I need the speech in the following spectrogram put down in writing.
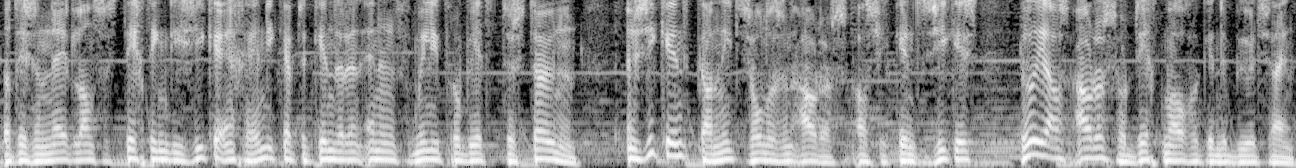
Dat is een Nederlandse stichting die zieke en gehandicapte kinderen... en hun familie probeert te steunen. Een ziek kind kan niet zonder zijn ouders. Als je kind ziek is, wil je als ouders zo dicht mogelijk in de buurt zijn.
